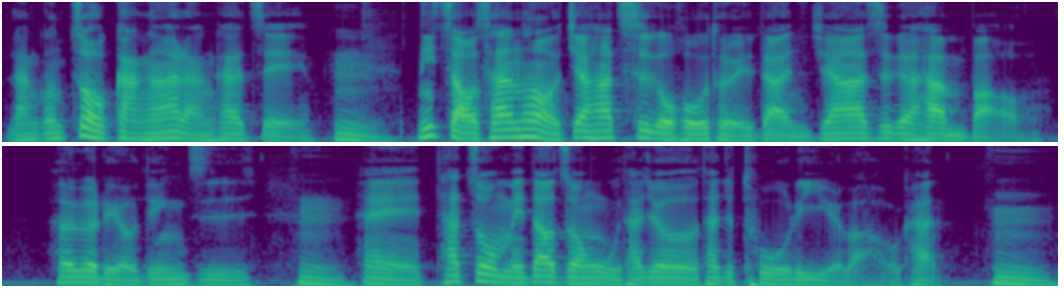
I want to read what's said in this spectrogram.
人工做工啊，人较济。嗯。你早餐吼叫他吃个火腿蛋，叫他吃个汉堡，喝个柳丁汁，嗯。嘿，他做没到中午他就他就脱力了吧？我看，嗯。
